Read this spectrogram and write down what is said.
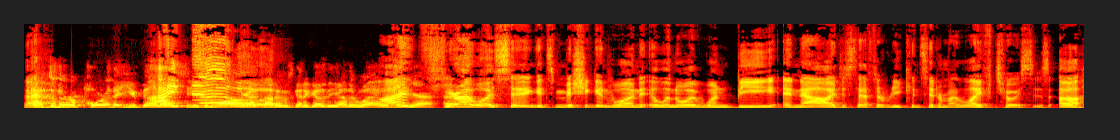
After the rapport that you built all I season know. long, I thought it was going to go the other way. I, yeah, here I was saying it's Michigan one, Illinois one B, and now I just have to reconsider my life choices. Ugh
